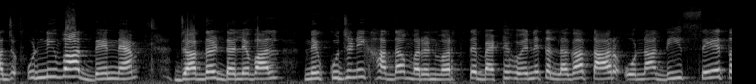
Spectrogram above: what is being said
ਅੱਜ 19ਵਾਂ ਦਿਨ ਹੈ। ਜਦ ਡੱਲੇਵਾਲ ਨੇ ਕੁਝ ਨਹੀਂ ਖਾਦਾ ਮਰਨ ਵਰਤ ਤੇ ਬੈਠੇ ਹੋਏ ਨੇ ਤਾਂ ਲਗਾਤਾਰ ਉਹਨਾਂ ਦੀ ਸਿਹਤ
